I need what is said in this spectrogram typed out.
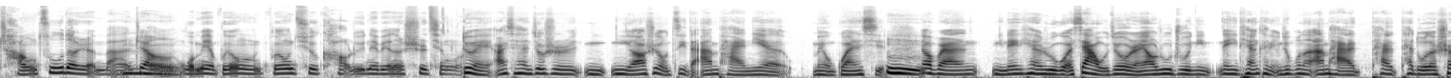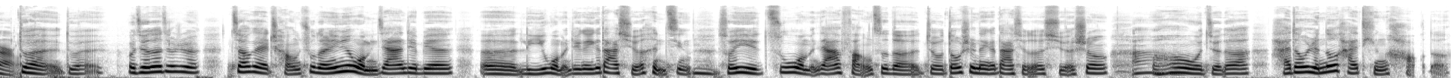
长租的人吧，嗯、这样我们也不用不用去考虑那边的事情了。对，而且就是你你要是有自己的安排，你也没有关系，嗯，要不然你那天如果下午就有人要入住，你那一天肯定就不能安排太太多的事儿了。对对。我觉得就是交给常住的人，因为我们家这边呃离我们这个一个大学很近，嗯、所以租我们家房子的就都是那个大学的学生，啊、然后我觉得还都人都还挺好的。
